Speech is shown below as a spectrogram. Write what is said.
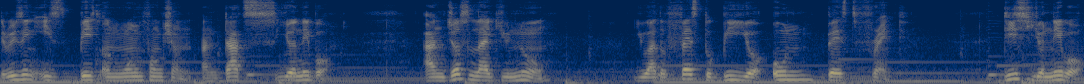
The reason is based on one function, and that's your neighbor. And just like you know, you are the first to be your own best friend. This, your neighbor,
